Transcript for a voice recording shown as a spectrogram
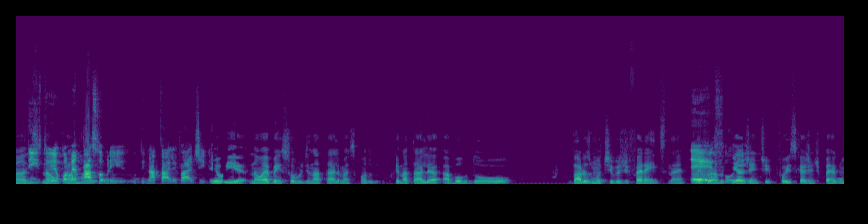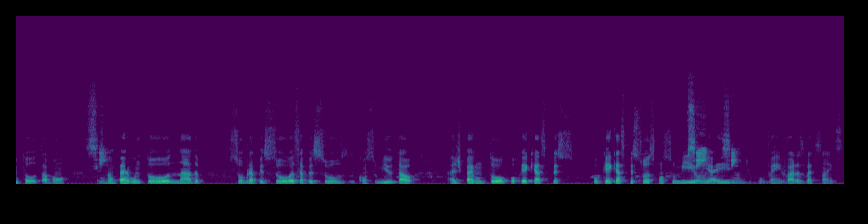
Antes, Diz, tu não, ia comentar calma, sobre o de Natália, vá, diga. Eu ia, não é bem sobre o de Natália, mas quando. Porque Natália abordou vários motivos diferentes, né? É, Lembrando foi. que a gente. Foi isso que a gente perguntou, tá bom? Sim. não perguntou nada sobre a pessoa, se a pessoa consumiu e tal. A gente perguntou por que, que, as, por que, que as pessoas consumiam. Sim, e aí, sim. tipo, vem várias versões.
